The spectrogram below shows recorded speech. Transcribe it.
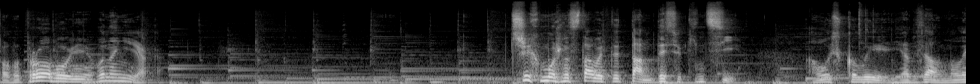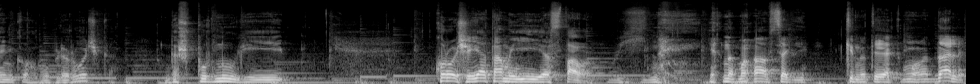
повипробував вона ніяка. Джиг можна ставити там, десь у кінці. А ось коли я взяв маленького воблерочка, да шпурнув її. Коротше, я там її і оставив. Я намагався кинути якомога далі.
